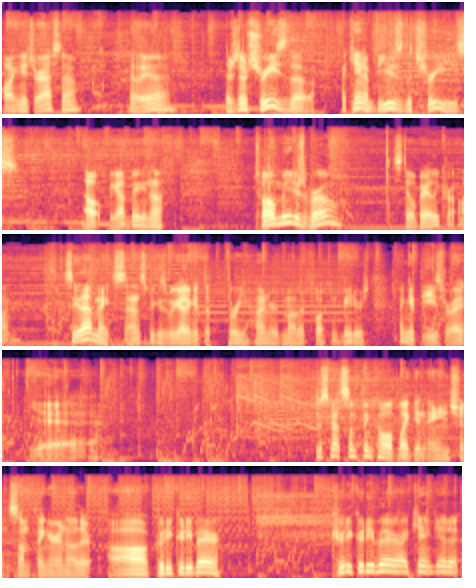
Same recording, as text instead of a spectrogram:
Oh, I can get giraffes now. Hell yeah. There's no trees though. I can't abuse the trees. Oh, we got big enough. 12 meters, bro. Still barely crawling. See, that makes sense because we gotta get to 300 motherfucking meters. I can get these, right? Yeah. Just got something called like an ancient something or another. Oh, cootie cootie bear. Cootie cootie bear, I can't get it.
